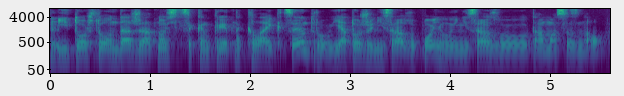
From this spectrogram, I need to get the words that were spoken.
И то, что он даже относится конкретно к лайк-центру, я тоже не сразу понял и не сразу там осознал.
